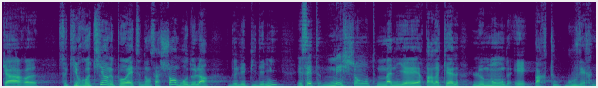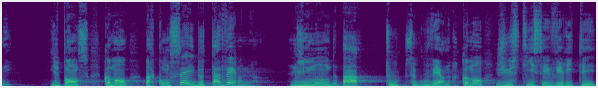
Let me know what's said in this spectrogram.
Car euh, ce qui retient le poète dans sa chambre, au-delà de l'épidémie et cette méchante manière par laquelle le monde est partout gouverné. Il pense comment, par conseil de taverne, l'immonde par tout se gouverne, comment justice et vérité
